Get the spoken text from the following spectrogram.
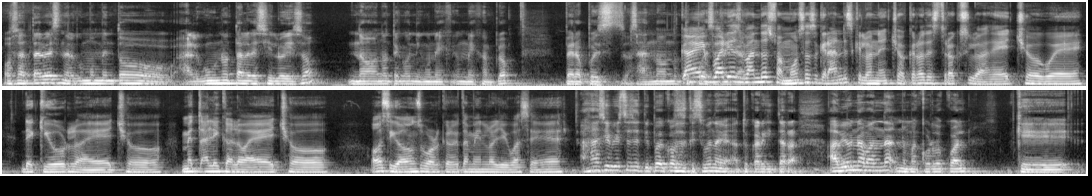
o sea, tal vez en algún momento alguno tal vez sí lo hizo, no, no tengo ningún ej- un ejemplo, pero pues, o sea, no, no te Hay varias arriesgar. bandas famosas grandes que lo han hecho. Creo The Strokes lo ha hecho, güey. The Cure lo ha hecho. Metallica lo ha hecho. Ozzy Osbourne creo que también lo llegó a hacer. Ajá, sí he visto ese tipo de cosas que suben a, a tocar guitarra. Había una banda, no me acuerdo cuál, que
